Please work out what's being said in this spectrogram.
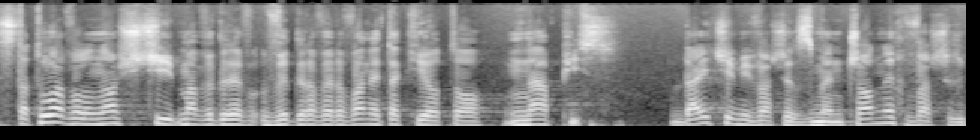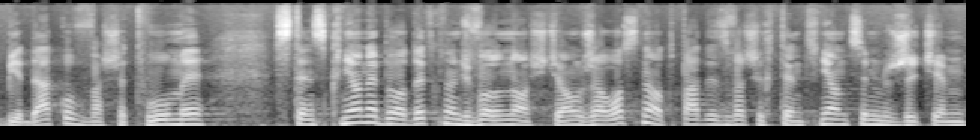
statua wolności ma wygra- wygrawerowany taki oto napis. Dajcie mi waszych zmęczonych, waszych biedaków, wasze tłumy, stęsknione, by odetchnąć wolnością, żałosne odpady z waszych tętniącym życiem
